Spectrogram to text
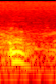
here. You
